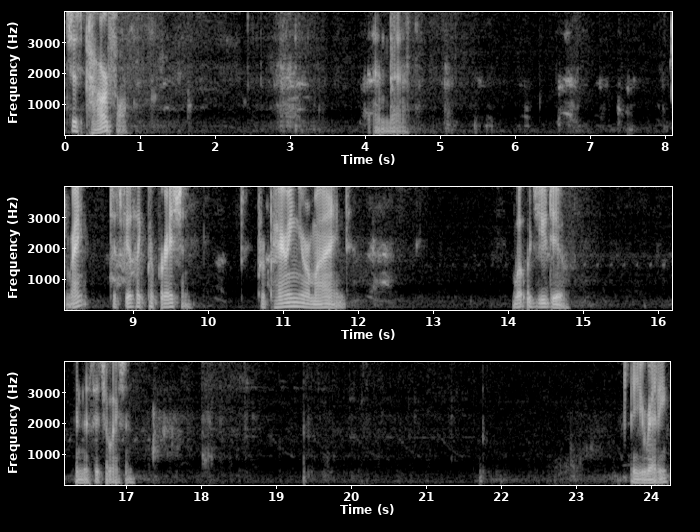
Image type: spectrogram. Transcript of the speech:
just powerful, and uh, right, just feels like preparation, preparing your mind. What would you do? In this situation. Are you ready?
